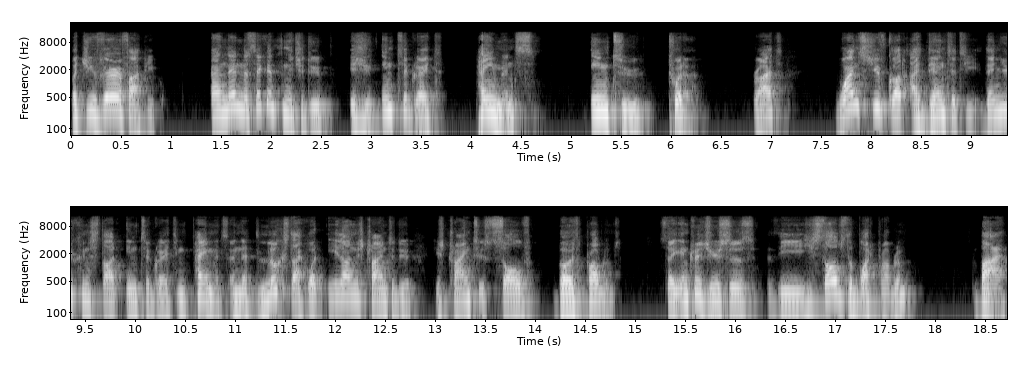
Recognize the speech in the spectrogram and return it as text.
but you verify people. And then the second thing that you do is you integrate payments into Twitter, right? Once you've got identity, then you can start integrating payments. And it looks like what Elon is trying to do. He's trying to solve both problems. So he introduces the, he solves the bot problem by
